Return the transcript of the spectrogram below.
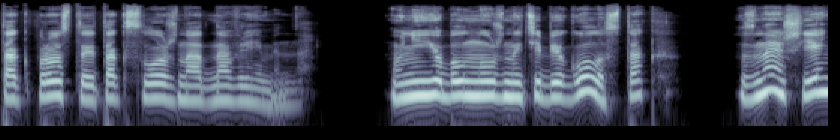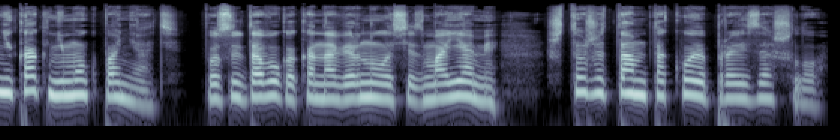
Так просто и так сложно одновременно. У нее был нужный тебе голос, так? Знаешь, я никак не мог понять, после того, как она вернулась из Майами, что же там такое произошло.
